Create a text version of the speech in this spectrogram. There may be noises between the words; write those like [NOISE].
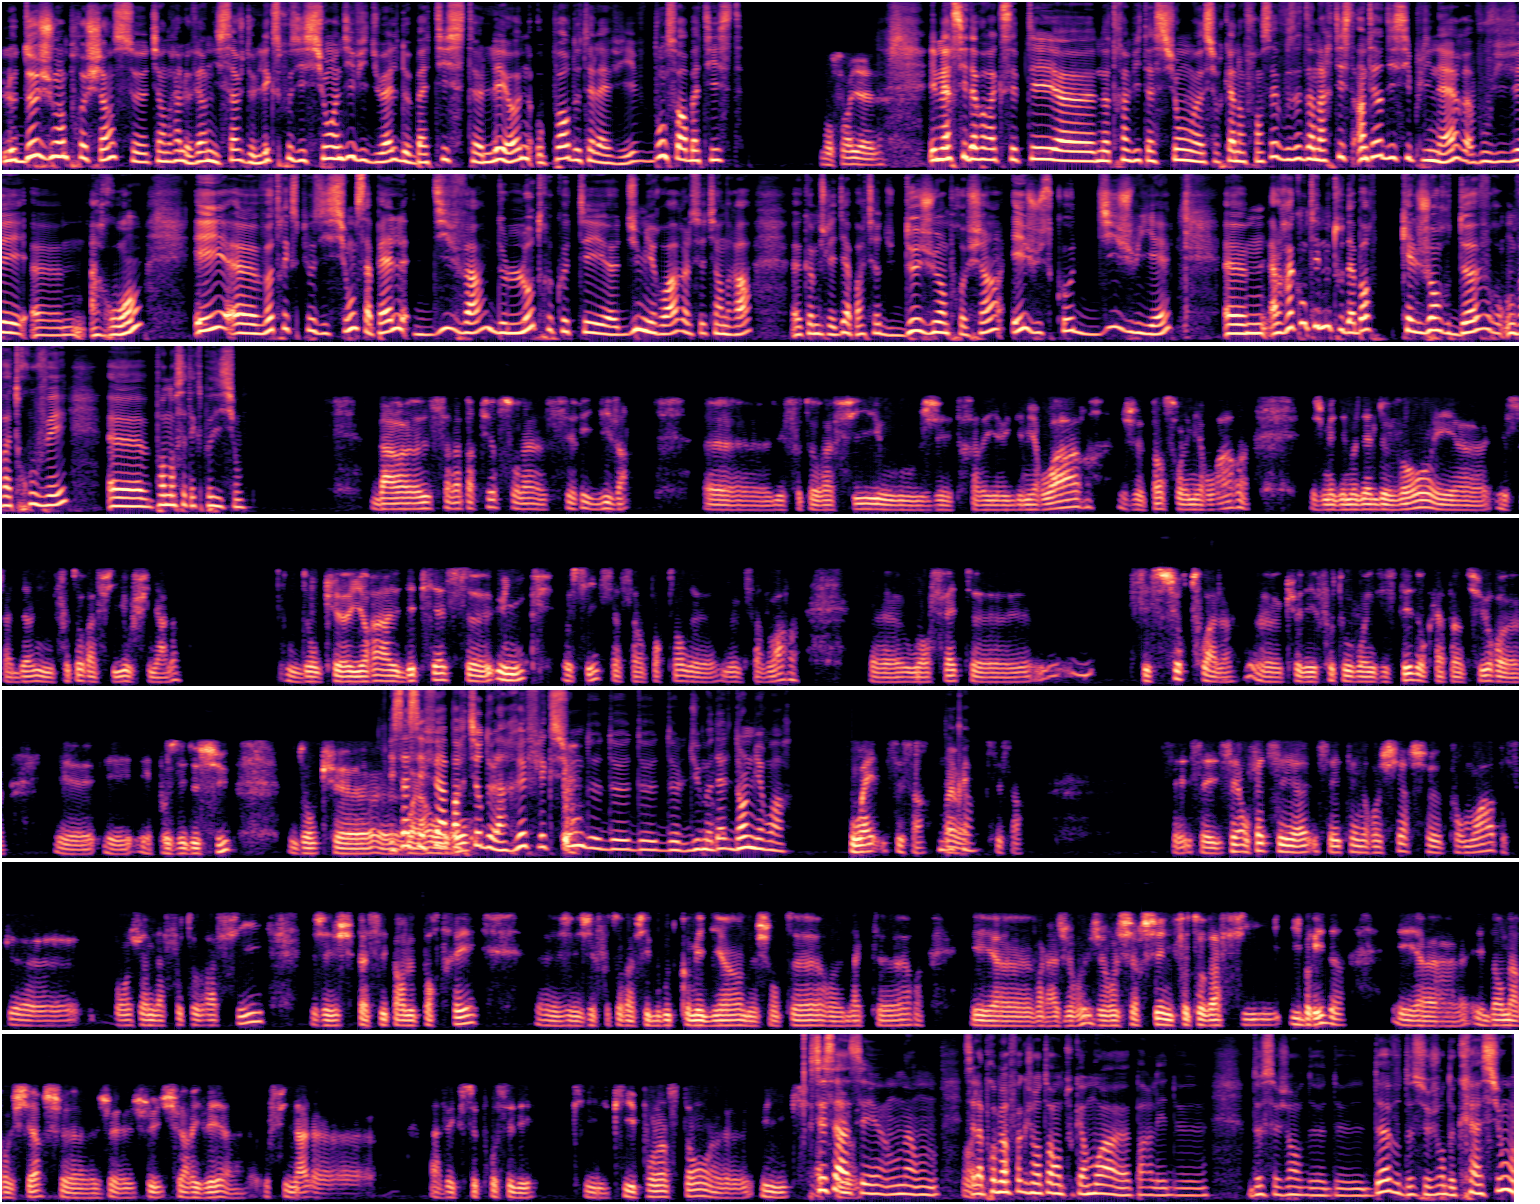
Le 2 juin prochain se tiendra le vernissage de l'exposition individuelle de Baptiste Léon au port de Tel Aviv. Bonsoir Baptiste. Bonsoir Yael. Et merci d'avoir accepté euh, notre invitation euh, sur Cannes en français. Vous êtes un artiste interdisciplinaire, vous vivez euh, à Rouen et votre exposition s'appelle Diva de l'autre côté du miroir. Elle se tiendra, comme je l'ai dit, à partir du 2 juin prochain et jusqu'au 10 juillet. alors racontez-nous tout d'abord quel genre d'œuvre on va trouver euh, pendant cette exposition? Bah, Ça va partir sur la série Diva, euh, des photographies où j'ai travaillé avec des miroirs, je peins sur les miroirs, je mets des modèles devant et, euh, ça donne une photographie au final. Donc il y aura des pièces uniques aussi, ça c'est important de, de, le savoir, où en fait c'est sur toile hein, euh, que les photos vont exister, donc la peinture euh, est, posée dessus. Donc, euh, Et ça, c'est fait à partir de la réflexion de, du modèle dans le miroir Ouais, c'est ça. D'accord. c'est ça. en fait, ça a été une recherche pour moi parce que bon, je viens de la photographie, je suis passé par le portrait, j'ai photographié beaucoup de comédiens, de chanteurs, d'acteurs, et euh, voilà, je, recherchais une photographie hybride. Et, euh, dans ma recherche, euh, je, suis arrivé au final avec ce procédé. Qui, est pour l'instant unique. C'est ça, c'est on c'est la première fois que j'entends, en tout cas moi, parler de, de ce genre d'œuvre, de, d'œuvres, de, ce genre de création.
